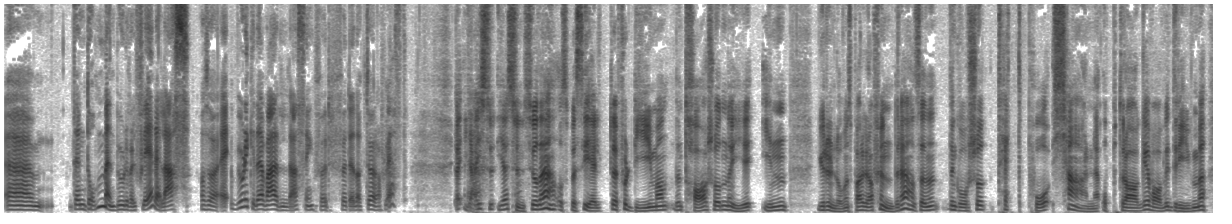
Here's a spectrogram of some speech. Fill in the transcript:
Eh, den dommen burde vel flere lese? Altså, burde ikke det være lesing for, for redaktører flest? Ja, jeg, jeg syns jo det, og spesielt fordi man, den tar så nøye inn Grunnlovens paragraf 100. Altså den, den, går så tett på kjerneoppdraget, hva vi driver med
